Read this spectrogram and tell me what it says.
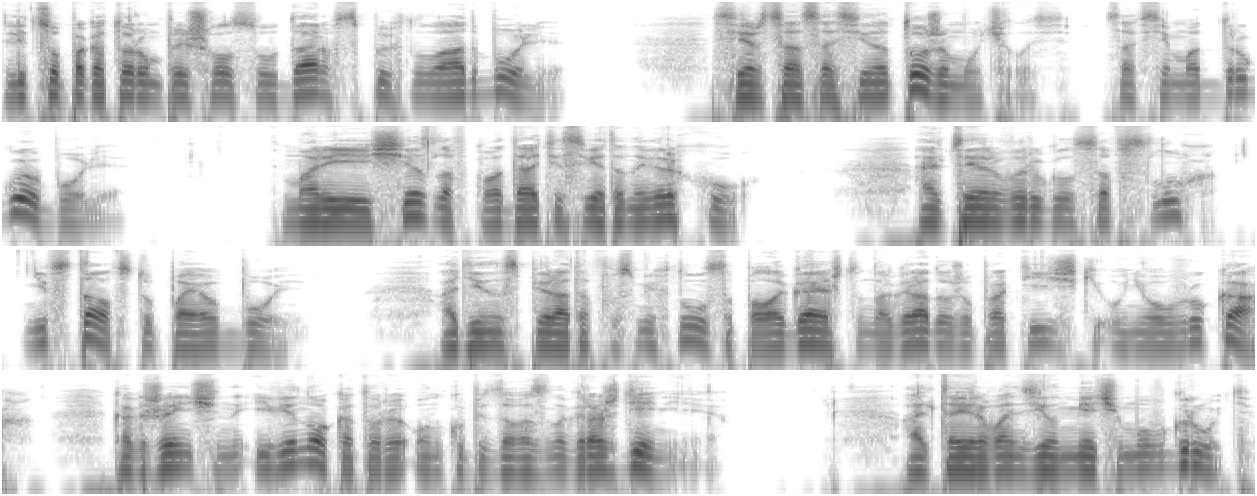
Лицо, по которому пришелся удар, вспыхнуло от боли. Сердце ассасина тоже мучилось совсем от другой боли. Мария исчезла в квадрате света наверху. Альтер выругался вслух и встал, вступая в бой. Один из пиратов усмехнулся, полагая, что награда уже практически у него в руках, как женщины и вино, которое он купит за вознаграждение. Альтаир вонзил меч ему в грудь,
